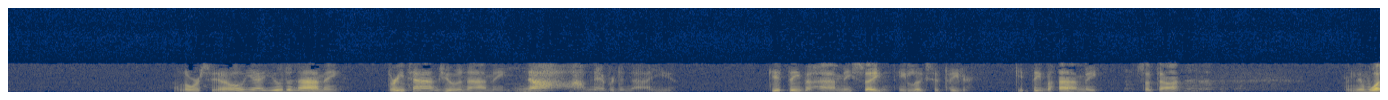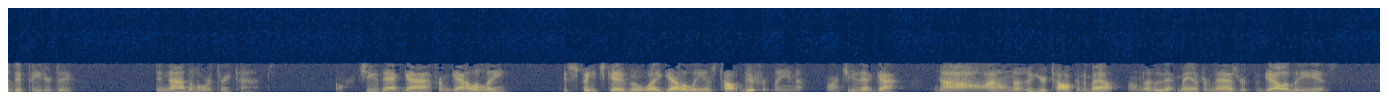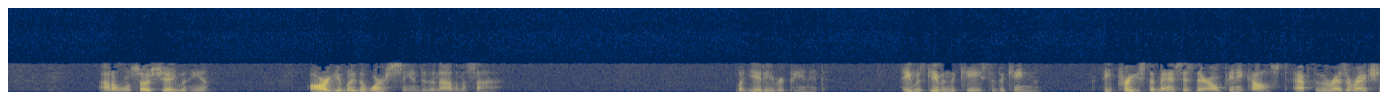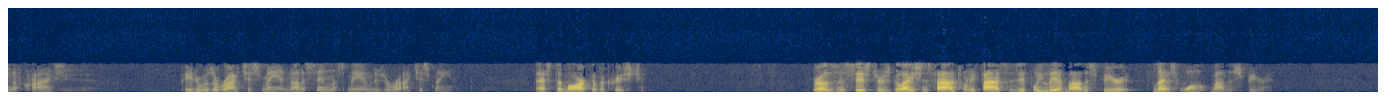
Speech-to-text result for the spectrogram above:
The Lord said, Oh, yeah, you'll deny me. Three times you'll deny me. No, I'll never deny you. Get thee behind me, Satan. He looks at Peter. Get thee behind me, Satan. And then what did Peter do? Deny the Lord three times. Aren't you that guy from Galilee? His speech gave him away. Galileans talk differently, you know. Aren't you that guy? No, I don't know who you're talking about. I don't know who that man from Nazareth of Galilee is. I don't associate with him. Arguably the worst sin to deny the Messiah. But yet he repented. He was given the keys to the kingdom. He preached the message there on Pentecost after the resurrection of Christ. Peter was a righteous man, not a sinless man, but he was a righteous man. That's the mark of a Christian. Brothers and sisters, Galatians 5.25 says, if we live by the Spirit, let's walk by the Spirit.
